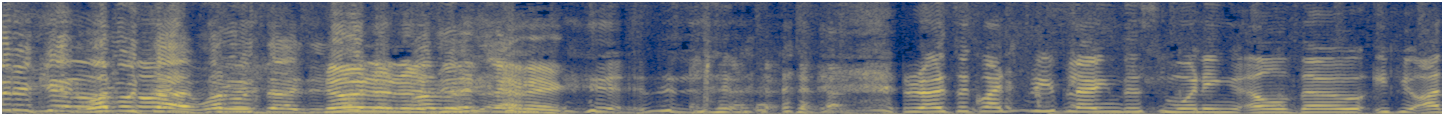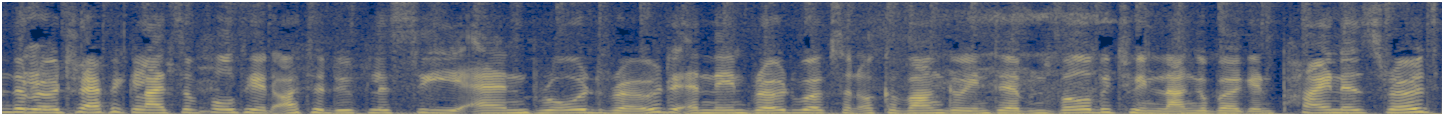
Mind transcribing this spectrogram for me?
Do it again. One more time. One more time. No, no, no. Do more the traffic. Roads are quite free flowing this morning, although if you're on the road, traffic lights are faulty at Otto Duplessis and Broad Road, and then roadworks on Okavango in Durbanville between Langeberg and Piners Roads.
